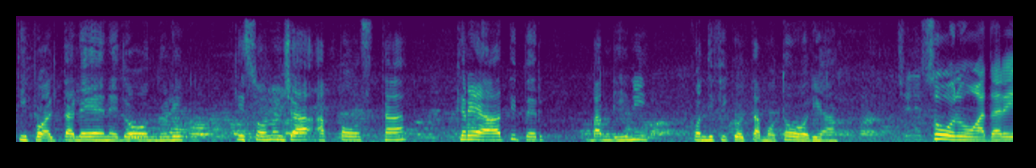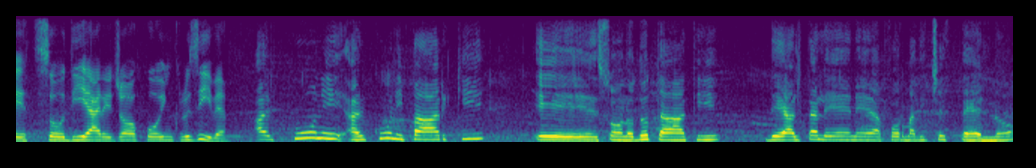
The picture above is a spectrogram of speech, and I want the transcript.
tipo altalene, dondoli, che sono già apposta creati per bambini con difficoltà motoria. Ce ne sono ad Arezzo di aree gioco inclusive? Alcuni, alcuni parchi eh, sono dotati di altalene a forma di cestello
